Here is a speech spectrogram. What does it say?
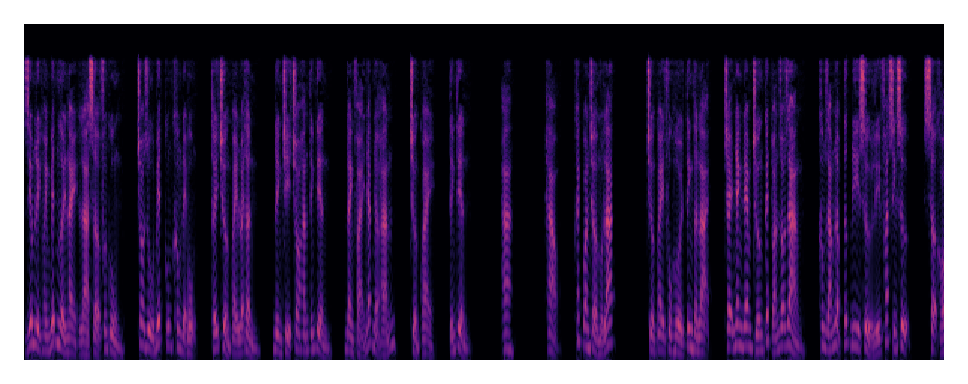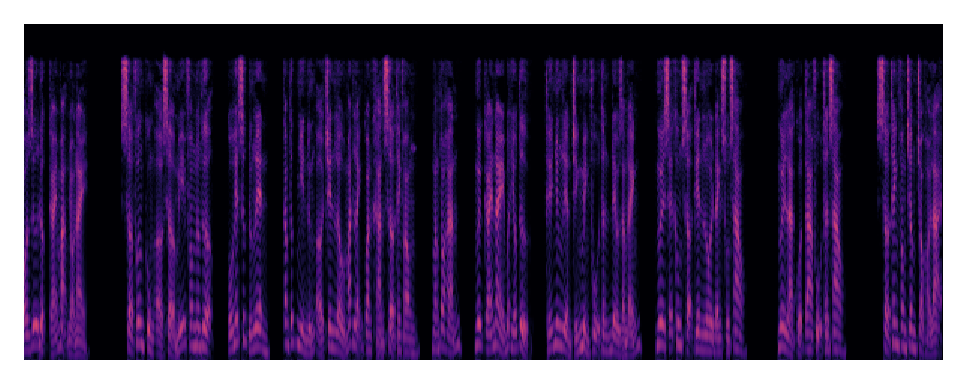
Diêm Lịch Hành biết người này là Sở Phương cùng, cho dù biết cũng không để bụng, thấy trưởng quầy loại thần, đình chỉ cho hắn tính tiền, đành phải nhắc nhở hắn, trưởng quầy, tính tiền. A, hảo, khách quan chờ một lát. Trưởng quầy phục hồi tinh thần lại, chạy nhanh đem chứng kết toán rõ ràng, không dám lập tức đi xử lý phát sinh sự, sợ khó giữ được cái mạng nhỏ này. Sở Phương cùng ở Sở Mỹ Phong nâng thượng, cố hết sức đứng lên, căm tức nhìn đứng ở trên lầu mắt lạnh quan khán Sở Thanh Phong, mắng to hắn, ngươi cái này bất hiếu tử, thế nhưng liền chính mình phụ thân đều dám đánh, ngươi sẽ không sợ thiên lôi đánh xuống sao? Ngươi là của ta phụ thân sao? Sở Thanh Phong châm chọc hỏi lại,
